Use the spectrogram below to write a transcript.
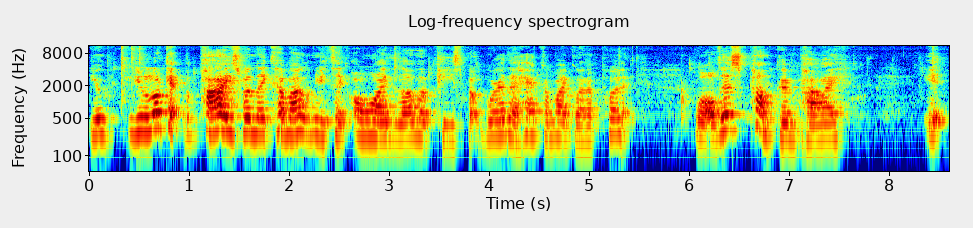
you, you look at the pies when they come out and you think, oh, I'd love a piece, but where the heck am I going to put it? Well, this pumpkin pie, it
